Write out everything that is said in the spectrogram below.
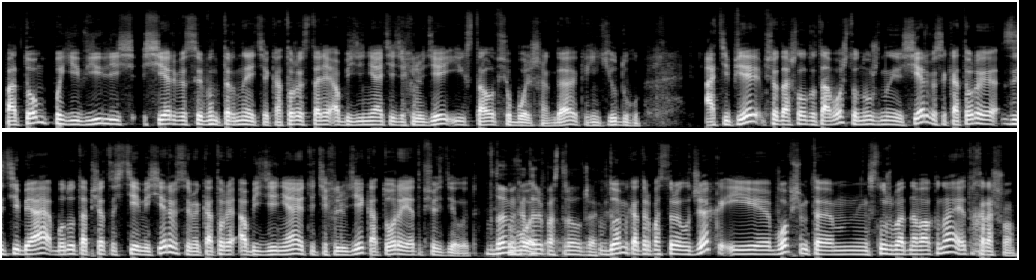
Потом появились сервисы в интернете, которые стали объединять этих людей, и их стало все больше, да, какие-нибудь Юду. А теперь все дошло до того, что нужны сервисы, которые за тебя будут общаться с теми сервисами, которые объединяют этих людей, которые это все сделают. В доме, Вот. который построил Джек. В доме, который построил Джек, и, в общем-то, служба одного окна — это хорошо.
